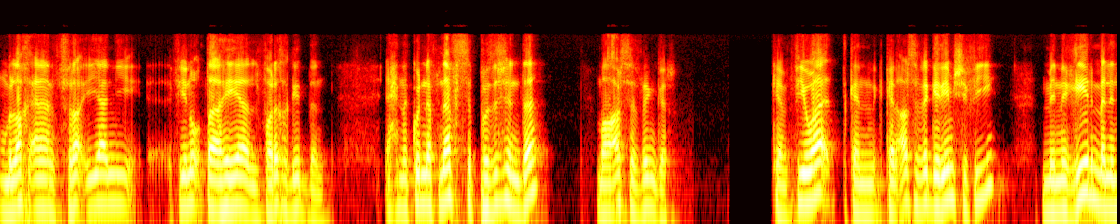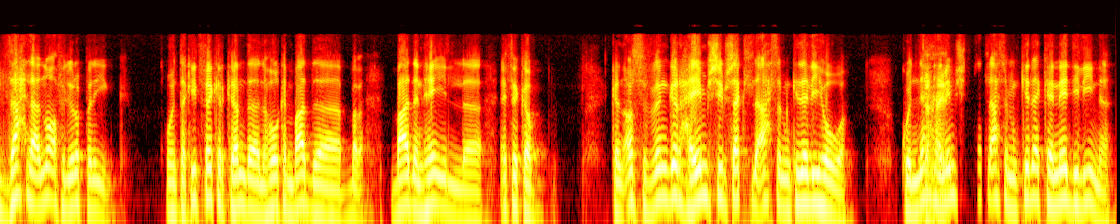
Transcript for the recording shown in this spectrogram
ملخص أنا في رأيي يعني في نقطة هي الفارقة جدا. إحنا كنا في نفس ال position ده مع ارسنال فينجر. كان في وقت كان كان ارسنال فينجر يمشي فيه من غير ما نتزحلق نقع في اليوروبا ليج. وأنت أكيد فاكر الكلام ده اللي هو كان بعد بعد نهائي ال FA Cup كان ارسنال فينجر هيمشي بشكل أحسن من كده ليه هو. كنا إحنا. هنمشي بشكل أحسن من كده كنادي لينا.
